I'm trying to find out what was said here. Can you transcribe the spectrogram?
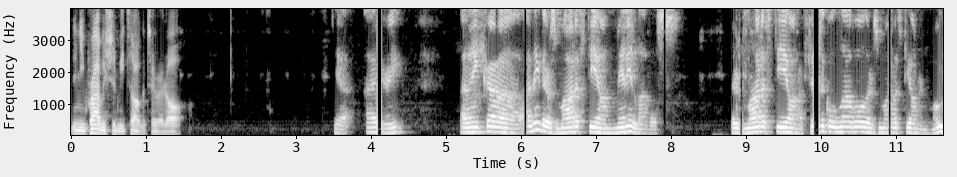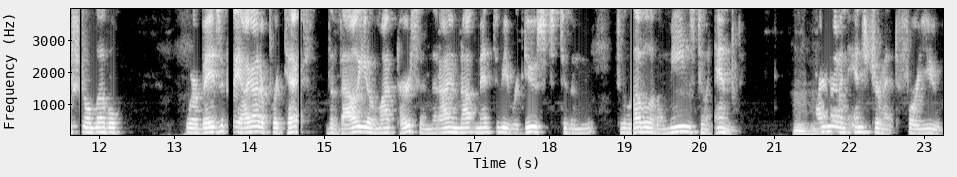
then you probably shouldn't be talking to her at all. yeah i agree. I think uh, i think there's modesty on many levels. There's modesty on a physical level there's modesty on an emotional level where basically i got to protect the value of my person that i am not meant to be reduced to the to the level of a means to an end. Mhm, i'm not an instrument for you.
